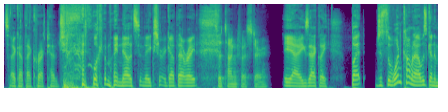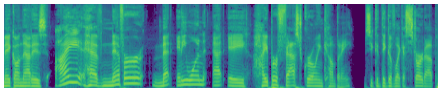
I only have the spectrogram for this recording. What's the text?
So I got that correct. I had to look at my notes to make sure I got that right. It's a tongue twister. Yeah, exactly. But just the one comment I was going to make on that is I have never met anyone at a hyper fast growing company. So you can think of like a startup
